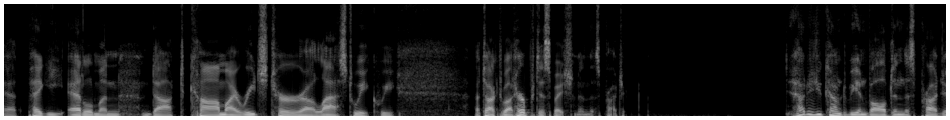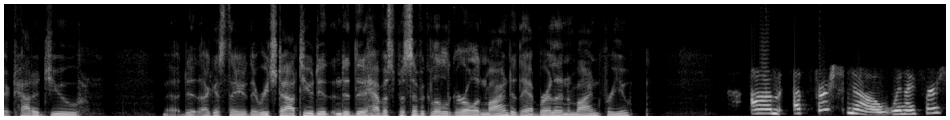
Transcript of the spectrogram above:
at peggyeddleman.com. I reached her uh, last week. We I talked about her participation in this project. How did you come to be involved in this project? How did you? Uh, did, I guess they, they reached out to you. Did, did they have a specific little girl in mind? Did they have Braylon in mind for you? Um, at first, no. When I first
